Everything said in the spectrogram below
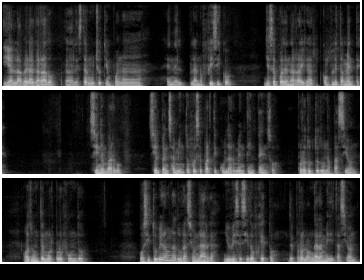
Y al haber agarrado, al estar mucho tiempo en la, en el plano físico ya se pueden arraigar completamente. Sin embargo, si el pensamiento fuese particularmente intenso, producto de una pasión o de un temor profundo, o si tuviera una duración larga y hubiese sido objeto de prolongada meditación,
